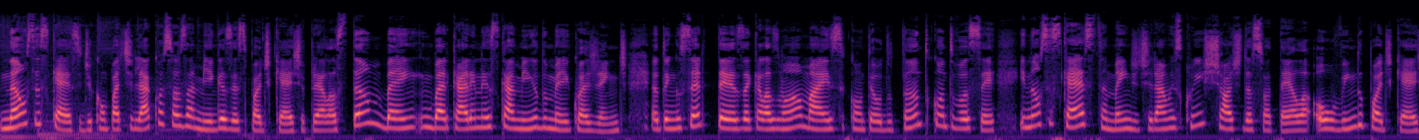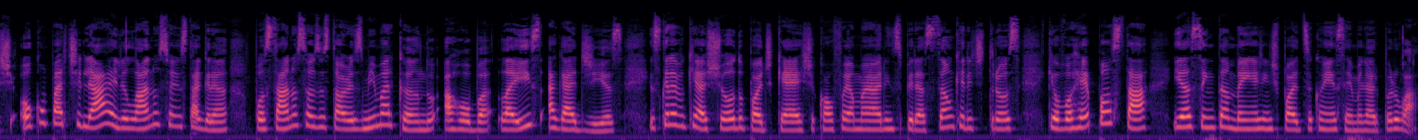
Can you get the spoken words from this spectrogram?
Não se esquece de compartilhar com as suas amigas esse podcast para elas também embarcarem nesse caminho do meio com a gente. Eu tenho certeza que elas vão amar esse conteúdo tanto quanto você. E não se esquece também de tirar um screenshot da sua tela ouvindo o podcast ou compartilhar ele lá no seu Instagram, postar nos seus stories me marcando, arroba LaísHDias. Escreve o que achou do podcast, qual foi a maior inspiração que ele te trouxe, que eu vou repostar e assim também a gente pode se conhecer melhor por lá.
